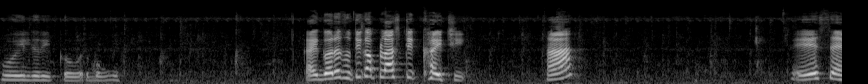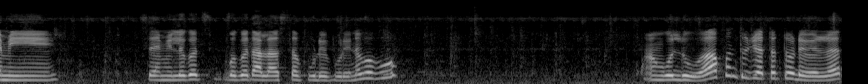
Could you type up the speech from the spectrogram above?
होईल रिकवर बघू. काय गरज होती का प्लास्टिक खायची? हा? ए सॅमी सॅमी लगत बघत आला असता पुढे पुढे ना बाबू? आंघोळ हा आपण तुझी आता थोड्या वेळात.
